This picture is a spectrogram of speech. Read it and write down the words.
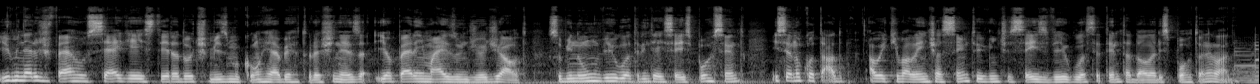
E o minério de ferro segue a esteira do otimismo com reabertura chinesa e opera em mais um dia de alta, subindo 1,36% e sendo cotado ao equivalente a 126,70 dólares por tonelada.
